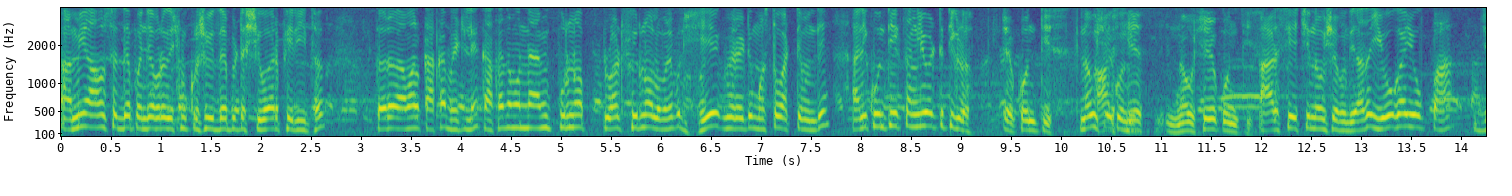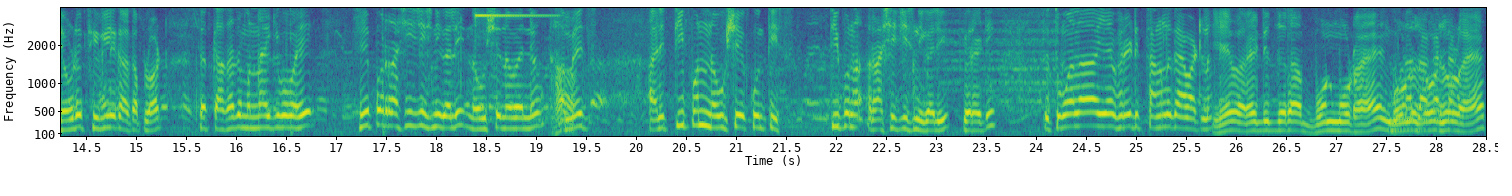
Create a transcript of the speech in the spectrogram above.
आम्ही आहोत सध्या पंजाबराव देशमुख कृषी विद्यापीठ शिवार फेरी इथं. तर आम्हाला काका भेटले. काकाचं म्हणणं आहे आम्ही पूर्ण प्लॉट फिरून आलो म्हणजे पण हे एक व्हेरायटी मस्त वाटते म्हणते. आणि कोणती एक चांगली वाटते तिकडं? एकोणतीस. नऊशे एकोणतीस. नऊशे एकोणतीस. आर सी एचची नऊशे कोणती आता योग योग पहा. जेवढे फिरले काका प्लॉट त्यात काकाचं म्हणणं आहे की बाबा हे हे पण राशीचीच निघाली नऊशे नव्याण्णव. अमेज आणि ती पण नऊशे एकोणतीस. ती पण राशीचीच निघाली व्हेरायटी तर तुम्हाला या व्हेरायटीत चांगलं काय वाटलं? हे व्हरायटीत जरा बोंड मोठा आहे बोंड बोंडाचा आकार जवळजवळ चांगला. आहेत.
